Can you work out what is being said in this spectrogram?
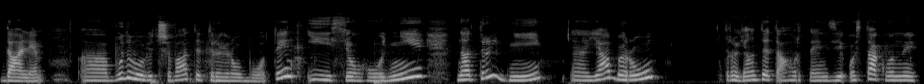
далі. Е, Будемо відшивати три роботи. І сьогодні на три дні я беру троянди та гортензії. Ось так вони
